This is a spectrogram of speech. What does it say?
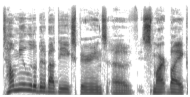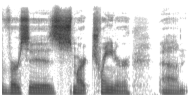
Tell me a little bit about the experience of smart bike versus smart trainer, um,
